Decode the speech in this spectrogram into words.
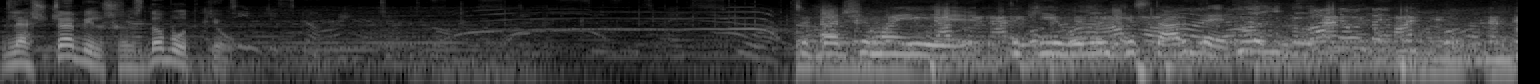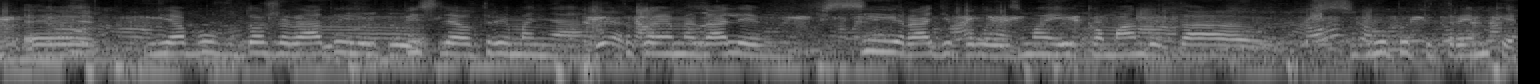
для ще більших здобутків. Це перші мої такі великі старти. Е, я був дуже радий після отримання такої медалі. Всі раді були з моєї команди та з групи підтримки.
